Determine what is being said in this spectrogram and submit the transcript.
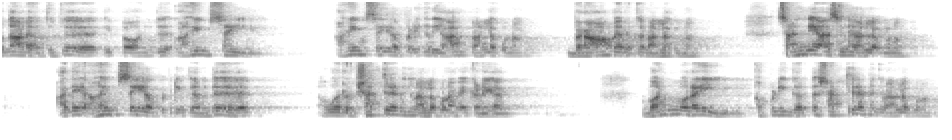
உதாரணத்துக்கு இப்ப வந்து அஹிம்சை அஹிம்சை அப்படிங்கிறது யாருக்கு நல்ல குணம்? பிராமணருக்கு நல்ல குணம் சன்னியாசிக்கு நல்ல குணம். அதே அஹிம்சை அப்படிங்கிறது ஒரு சத்திரனுக்கு நல்ல குணமே கிடையாது. வன்முறை அப்படிங்கிறது சத்திரனுக்கு நல்ல குணம்.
